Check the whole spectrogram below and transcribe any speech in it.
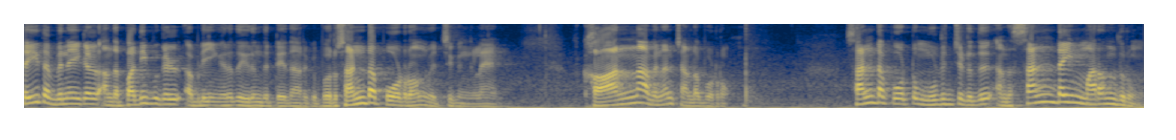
செய்த வினைகள் அந்த பதிவுகள் அப்படிங்கிறது இருந்துகிட்டே தான் இருக்குது இப்போ ஒரு சண்டை போடுறோம்னு வச்சுக்கோங்களேன். கண்ணா வேணாலும் சண்டை போடுறோம். சண்டை போட்டு முடிஞ்சிடுது அந்த சண்டை மறந்துடும்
